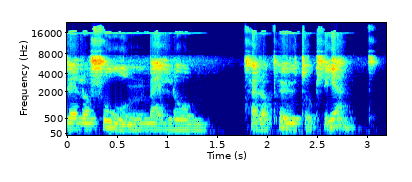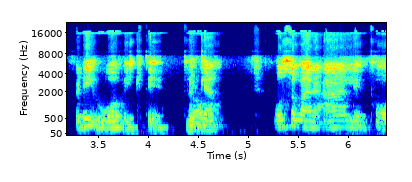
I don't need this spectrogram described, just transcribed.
relasjonen mellom terapeut og klient. For det er jo òg viktig, tenker ja. jeg. Også være ærlig på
